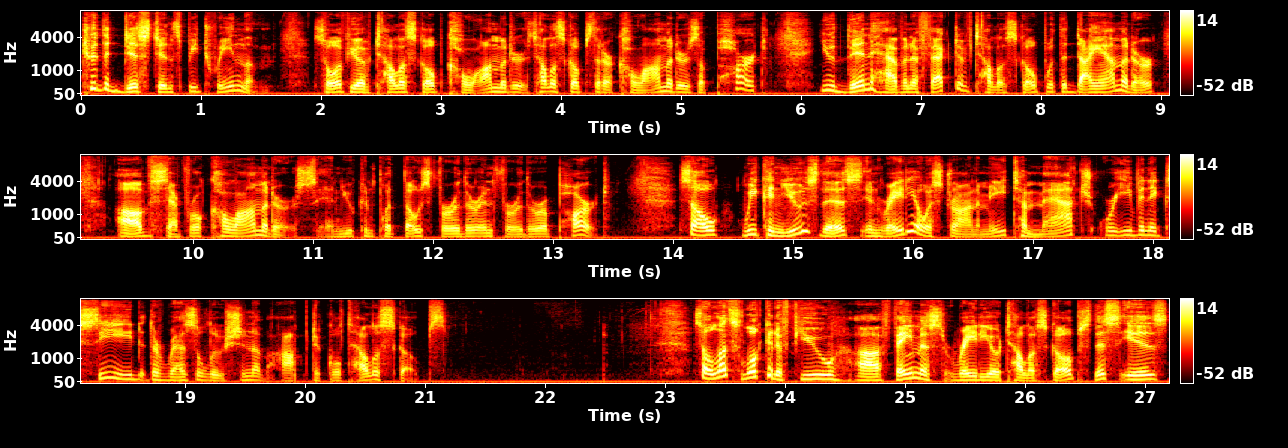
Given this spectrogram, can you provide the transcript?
to the distance between them. So if you have telescope kilometers telescopes that are kilometers apart, you then have an effective telescope with a diameter of several kilometers and you can put those further and further apart. So we can use this in radio astronomy to match or even exceed the resolution of optical telescopes. So let's look at a few uh, famous radio telescopes. This is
